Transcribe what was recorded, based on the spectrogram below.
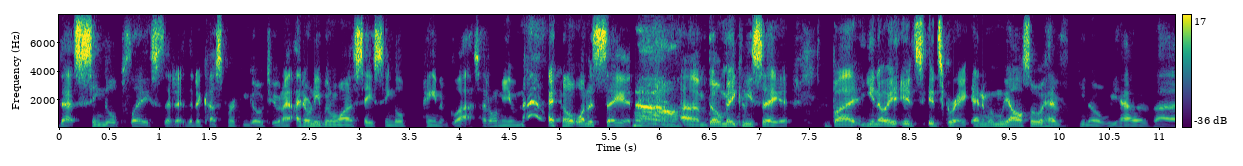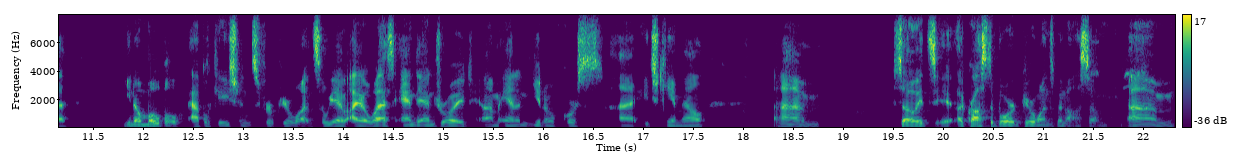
that single place that a, that a customer can go to and I, I don't even want to say single pane of glass i don't even i don't want to say it no. Um, don't make me say it but you know it, it's it's great and when we also have you know we have uh, you know mobile applications for Pure One. So we have iOS and Android, um, and you know of course uh, HTML. Um, so it's across the board. Pure One's been awesome. Um,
